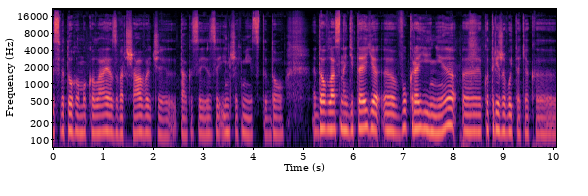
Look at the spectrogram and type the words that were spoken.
Святого Миколая з Варшави чи так з, з інших міст до, до власне дітей е, в Україні, е, котрі живуть так, як. е,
